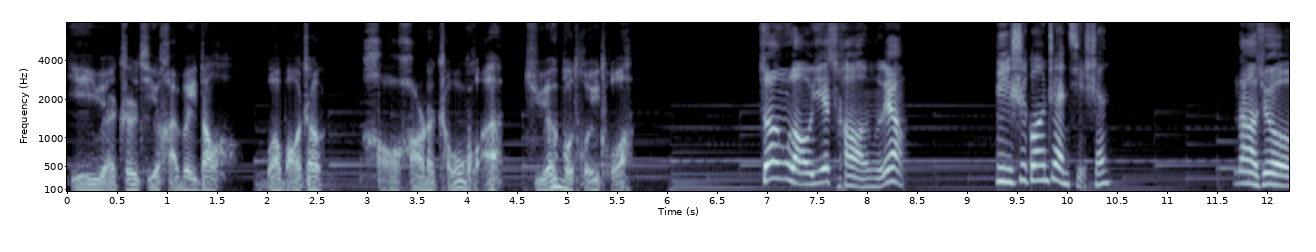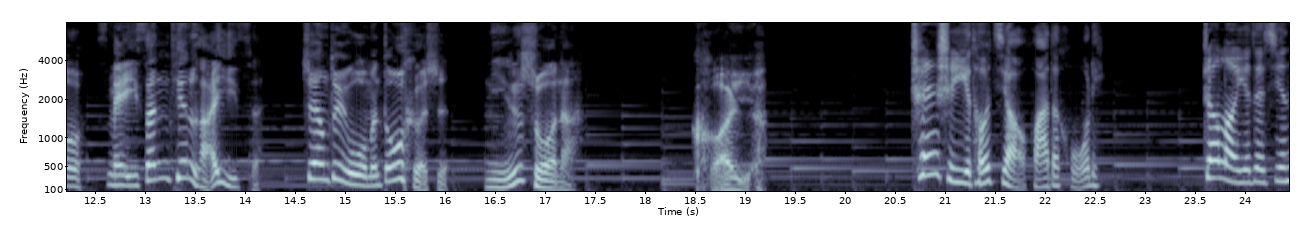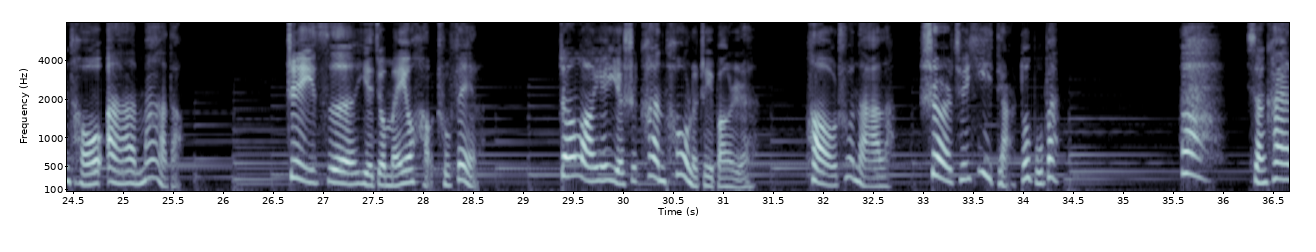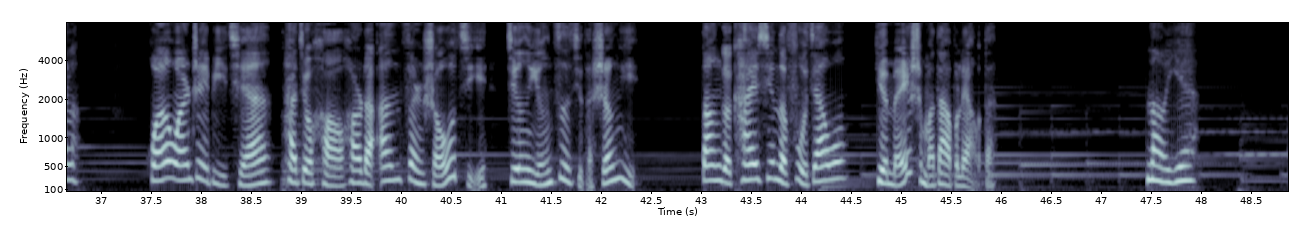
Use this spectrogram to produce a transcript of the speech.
一月之期还未到，我保证好好的筹款，绝不推脱。张老爷敞亮。李世光站起身，那就每三天来一次，这样对我们都合适。您说呢？可以。真是一头狡猾的狐狸，张老爷在心头暗暗骂道：“这一次也就没有好处费了。”张老爷也是看透了这帮人，好处拿了，事儿却一点都不办。唉，想开了，还完这笔钱，他就好好的安分守己，经营自己的生意，当个开心的富家翁，也没什么大不了的。老爷，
